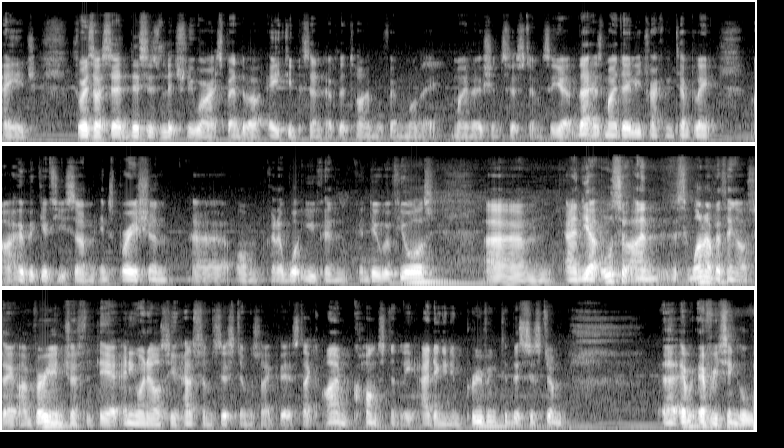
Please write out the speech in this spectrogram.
page. So as I said, this is literally where I spend about 80% of the time within my, my Notion system. So yeah, that is my daily tracking template. I hope it gives you some inspiration uh, on kind of what you can, can do with yours. Um, and yeah, also, I'm, this one other thing I'll say, I'm very interested to hear anyone else who has some systems like this. Like I'm constantly adding and improving to this system. Uh, every, every, single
